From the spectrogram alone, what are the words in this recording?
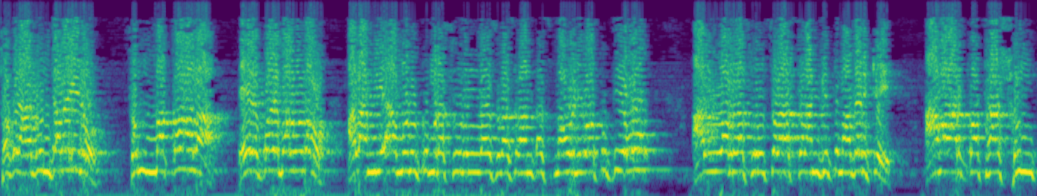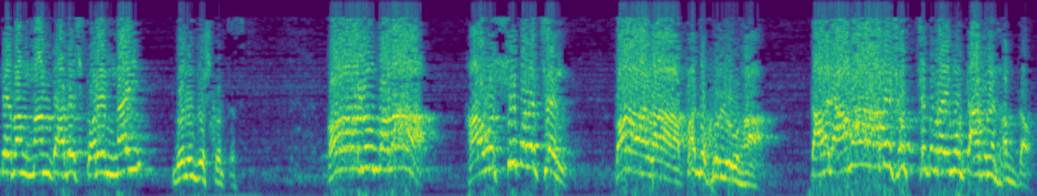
সকলে আগুন জ্বালাইল। সুম্মা কালা এরপরে বলল, আলামি আমরুকুম রাসুল্লাহ সাল্লাম তাসমাউলি অতুতিও আল্লাহ রাসুল সাল্লাহ সাল্লাম কি তোমাদেরকে আমার কথা শুনতে এবং মানতে আদেশ করেন নাই? দলিল পেশ করতেছে। বলু বলা হ্যাঁ অবশ্যই বলেছেন। বালা পাদুহা তাহলে আমার আদেশ হচ্ছে তোমরা এই মুহূর্তে আগুনে ধাপ দাও।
